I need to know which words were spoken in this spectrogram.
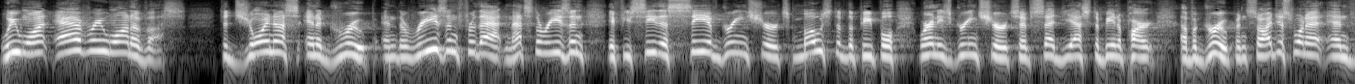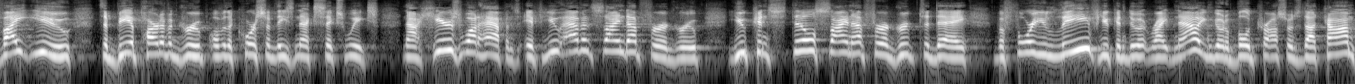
We want every one of us to join us in a group. And the reason for that, and that's the reason if you see this sea of green shirts, most of the people wearing these green shirts have said yes to being a part of a group. And so I just want to invite you to be a part of a group over the course of these next six weeks. Now, here's what happens if you haven't signed up for a group, you can still sign up for a group today. Before you leave, you can do it right now. You can go to boldcrossroads.com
